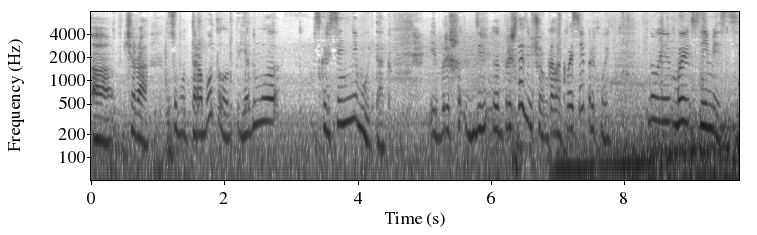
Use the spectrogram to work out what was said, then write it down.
а, вчера, в субботу работала, я думала, в воскресенье не будет так. И приш... пришла девчонка, она к Васе приходит, ну и мы с ней вместе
